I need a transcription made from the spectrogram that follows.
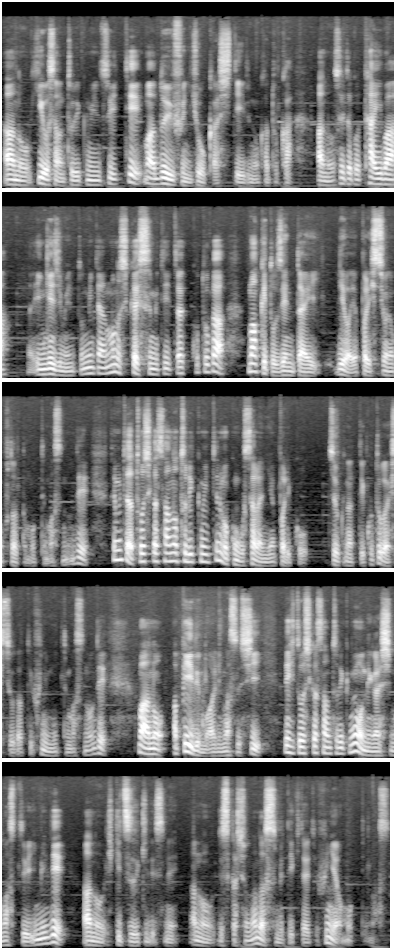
あの企業さんの取り組みについて、まあ、どういうふうに評価しているのかとかあのそういったこう対話エンゲージメントみたいなものをしっかり進めていただくことがマーケット全体ではやっぱり必要なことだと思ってますのでそういう意味では投資家さんの取り組みっていうのも今後さらにやっぱりこう強くなっていくことが必要だというふうに思ってますので、まあ、あのアピールもありますしぜひ投資家さんの取り組みをお願いしますという意味であの引き続きですねあのディスカッションなどは進めていきたいというふうには思っています。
